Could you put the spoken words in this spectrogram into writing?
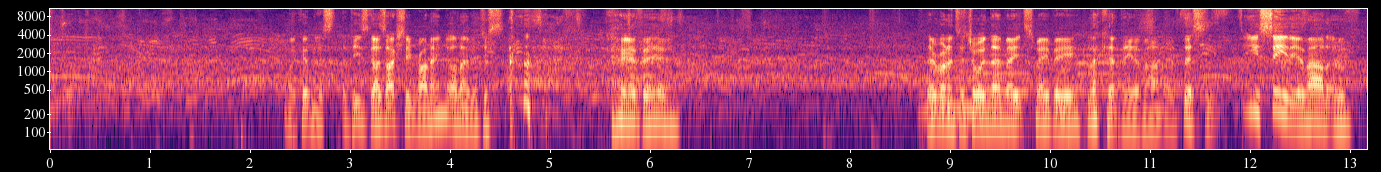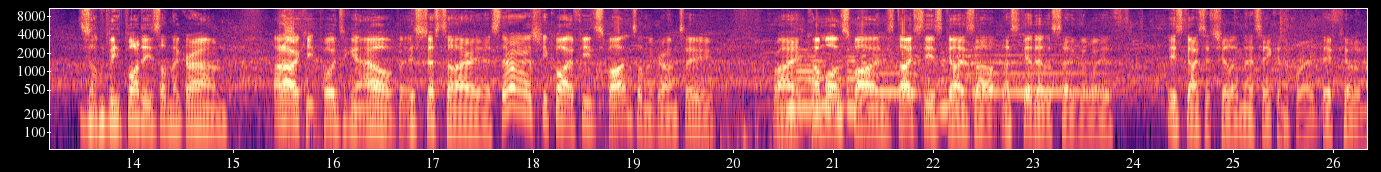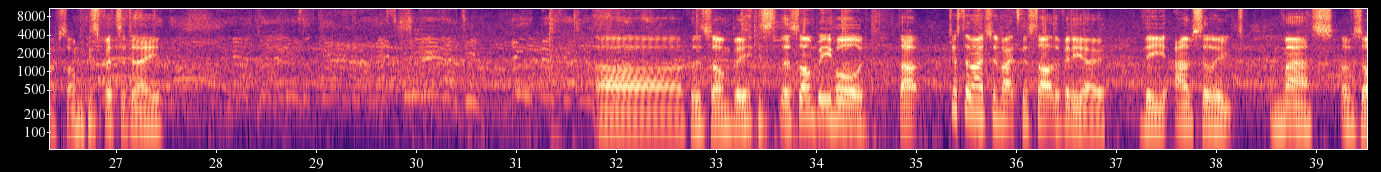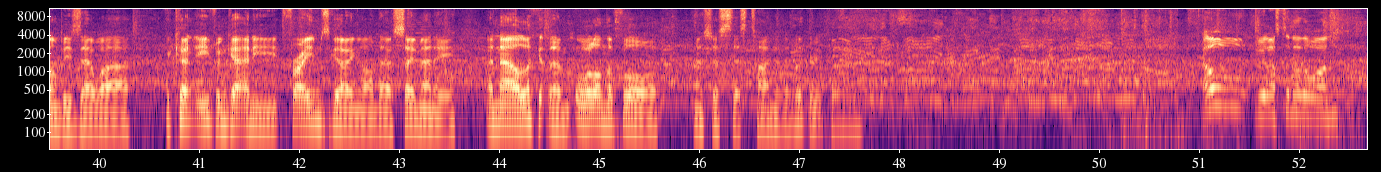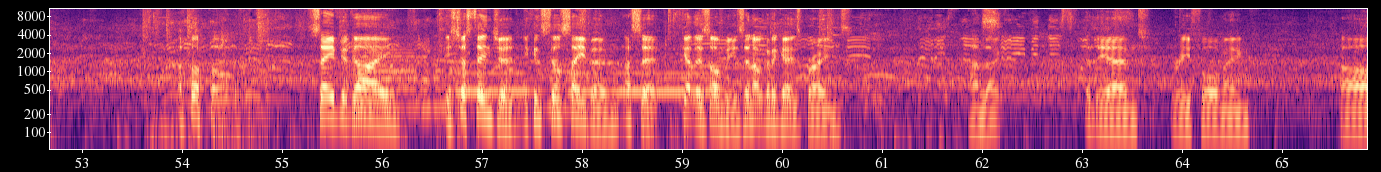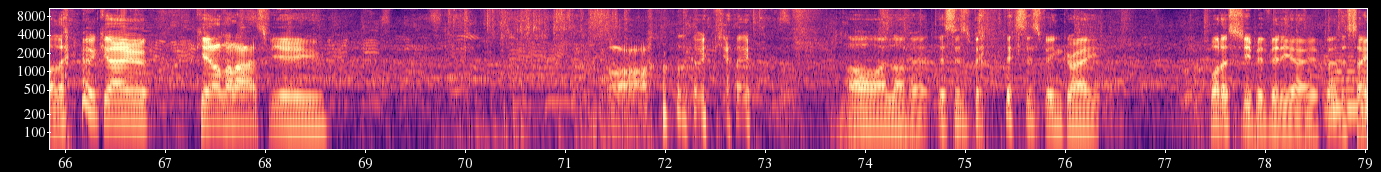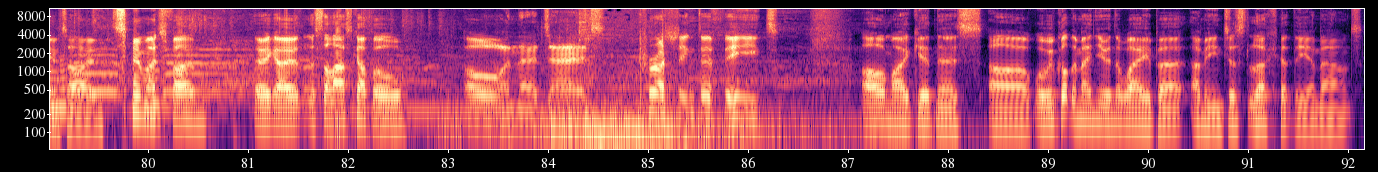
Oh my goodness, are these guys actually running? Oh no, they're just going over here. They're running to join their mates, maybe. Look at the amount of this. Is, you see the amount of zombie bodies on the ground. I know I keep pointing it out, but it's just hilarious. There are actually quite a few Spartans on the ground too. Right, come on Spartans, dice these guys up. Let's get this over with. These guys are chilling, they're taking a break. They've killed enough zombies for today. Uh, the zombies, the zombie horde. That just imagine back to the start of the video, the absolute mass of zombies there were. We couldn't even get any frames going on. There were so many, and now look at them all on the floor. And it's just this tiny little group here. Oh, we lost another one. Oh, save your guy. He's just injured. You can still save him. That's it. Get those zombies. They're not going to get his brains. And look, at the end, reforming. Oh, there we go. Kill the last few. Oh, there we go. Oh, I love it. This has been this has been great. What a stupid video, but at the same time, so much fun. There we go. That's the last couple. Oh, and they're dead. Crushing defeat. Oh my goodness. Uh, well, we've got the menu in the way, but I mean, just look at the amount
